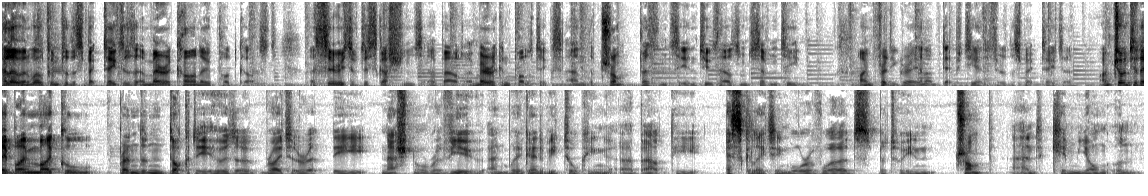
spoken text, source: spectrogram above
Hello, and welcome to the Spectator's Americano podcast, a series of discussions about American politics and the Trump presidency in 2017. I'm Freddy Gray, and I'm deputy editor of The Spectator. I'm joined today by Michael Brendan Dougherty, who is a writer at the National Review, and we're going to be talking about the escalating war of words between Trump and Kim Jong un.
